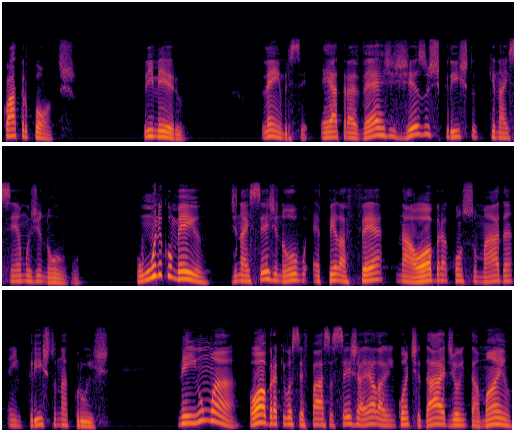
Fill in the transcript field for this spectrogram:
quatro pontos. Primeiro, lembre-se, é através de Jesus Cristo que nascemos de novo. O único meio de nascer de novo é pela fé na obra consumada em Cristo na cruz nenhuma obra que você faça, seja ela em quantidade ou em tamanho,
